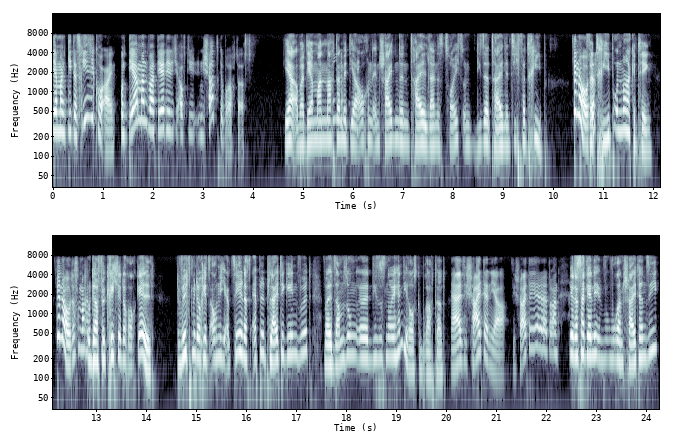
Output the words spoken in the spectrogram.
Der Mann geht das Risiko ein. Und der Mann war der, der dich auf die, in die Charts gebracht hat. Ja, aber der Mann macht damit ja auch einen entscheidenden Teil deines Zeugs und dieser Teil nennt sich Vertrieb. Genau, das, Vertrieb und Marketing. genau, das macht. Und dafür kriegt er doch auch Geld. Du willst mir doch jetzt auch nicht erzählen, dass Apple pleite gehen wird, weil Samsung äh, dieses neue Handy rausgebracht hat. Na, sie scheitern ja. Sie scheitern ja daran. Ja, das hat ja ne, woran scheitern sie?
